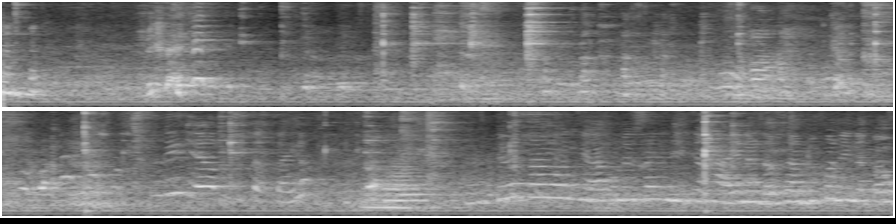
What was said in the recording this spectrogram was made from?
Hindi niya, kita tayo. Tinatawag niya ako na saan hindi kakain na daw. Sabi ko, hindi na pa ako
